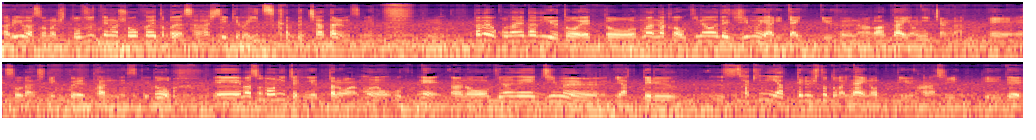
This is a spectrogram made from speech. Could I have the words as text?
あるいはその人づての紹介とかで探していけばいつかぶち当たるんですね、うん、例えばこの間で言うと、えっとまあ、なんか沖縄でジムやりたいっていう風な若いお兄ちゃんが、えー、相談してくれたんですけど、えー、まあ、そのお兄ちゃんに言ったのはもうねあの沖縄でジムやってる先にやってる人とかいないのっていう話で、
